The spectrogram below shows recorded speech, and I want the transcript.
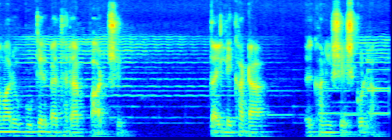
আমারও বুকের ব্যথাটা বাড়ছে, তাই লেখাটা এখানেই শেষ করলাম।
